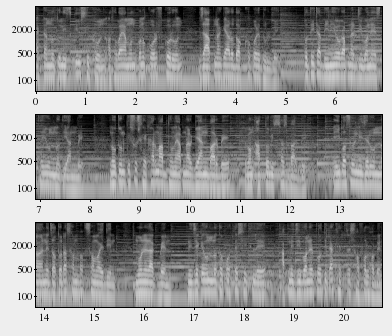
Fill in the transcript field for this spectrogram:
একটা নতুন স্কিল শিখুন, অথবা এমন কোনো কোর্স করুন যা আপনাকে আরও দক্ষ করে তুলবে। প্রতিটা বিনিয়োগ আপনার জীবনে স্থায়ী উন্নতি আনবে। নতুন কিছু শেখার মাধ্যমে আপনার জ্ঞান বাড়বে এবং আত্মবিশ্বাস বাড়বে। এই বছর নিজের উন্নয়নে যতটা সম্ভব সময় দিন। মনে রাখবেন, নিজেকে উন্নত করতে শিখলে আপনি জীবনের প্রতিটা ক্ষেত্রে সফল হবেন।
